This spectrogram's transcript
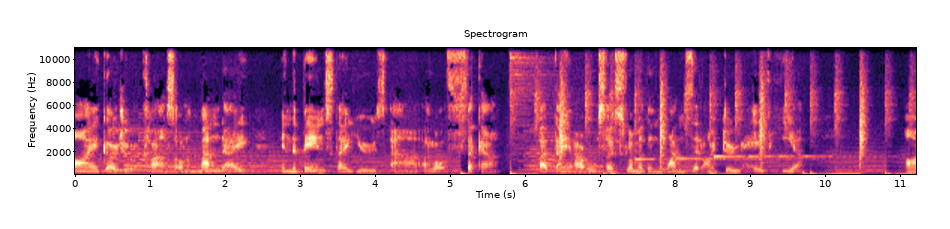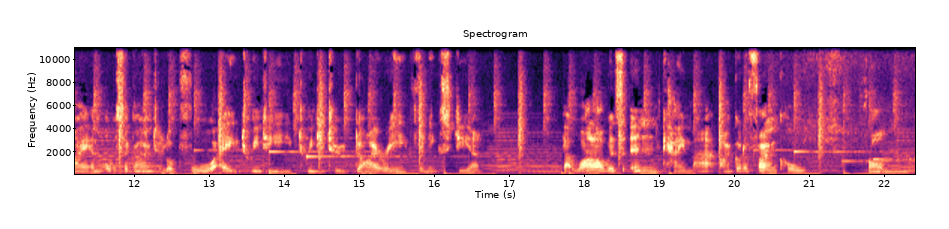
I go to a class on a Monday, and the bands they use are a lot thicker, but they are also slimmer than the ones that I do have here. I am also going to look for a 2022 diary for next year. But while I was in Kmart, I got a phone call from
